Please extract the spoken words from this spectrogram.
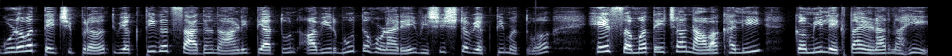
गुणवत्तेची प्रत व्यक्तिगत साधना आणि त्यातून आविर्भूत होणारे विशिष्ट व्यक्तिमत्व हे समतेच्या नावाखाली कमी लेखता येणार नाही.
